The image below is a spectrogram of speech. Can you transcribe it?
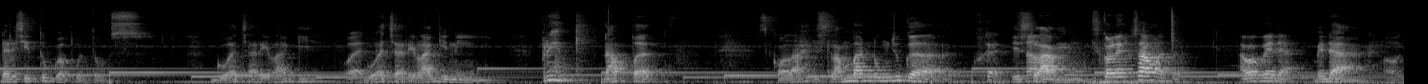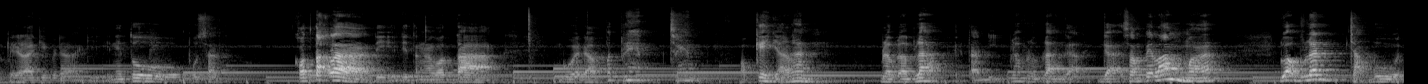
Dari situ gua putus. Gua cari lagi. Gua cari lagi nih. Prit dapet. Sekolah Islam Bandung juga. Waduh, Islam. Sama. sekolah yang sama tuh? Apa beda? Beda. Oke. beda lagi beda lagi. Ini tuh pusat kota lah di di tengah kota gue dapet bret cret oke jalan. Bla bla bla. Kayak tadi bla bla bla. Nggak nggak sampai lama dua bulan cabut.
